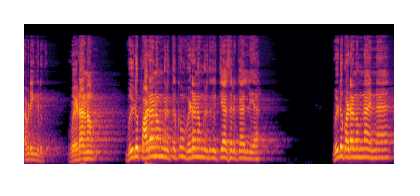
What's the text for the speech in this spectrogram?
அப்படிங்கிறது. விடணும் விடுபடணுங்கிறதுக்கும் விடணுங்கிறதுக்கு வித்தியாசம் இருக்கா இல்லையா? விடுபடணும்னா என்ன?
